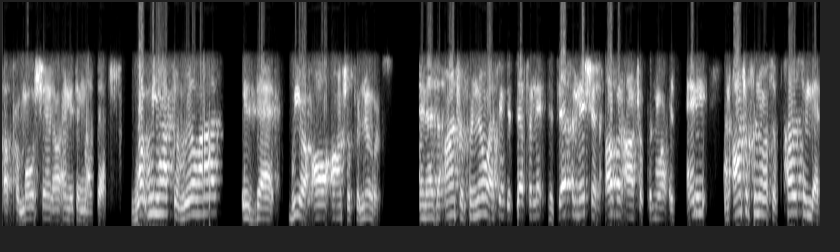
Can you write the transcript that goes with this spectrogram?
a promotion or anything like that. What we have to realize is that we are all entrepreneurs. And as an entrepreneur, I think the, defini- the definition of an entrepreneur is any an entrepreneur is a person that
